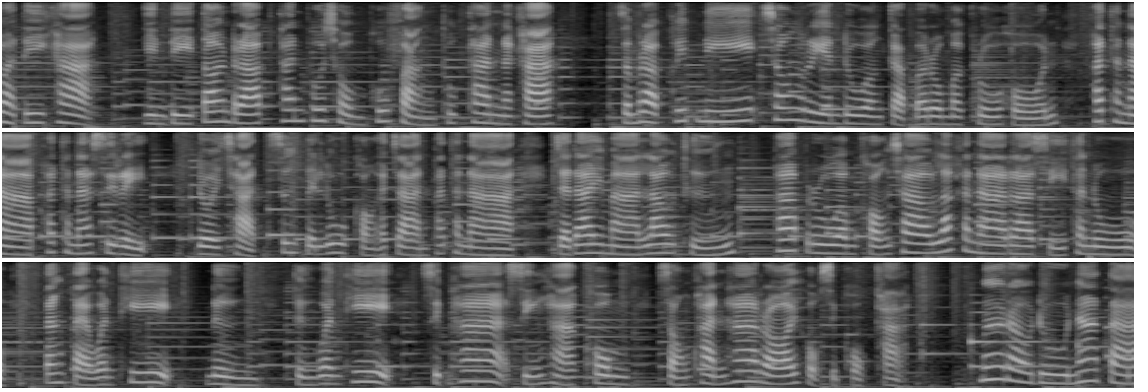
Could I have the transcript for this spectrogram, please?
สวัสดีค่ะ ยินดีต้อนรับท่านผู้ชมผู้ฟังทุกท่านนะคะสำหรับคลิปนี้ช่องเรียนดวงกับบรมครูโหน พัฒนาพัฒนสิริ โดยฉัดซึ่งเป็นลูกของอาจารย์พัฒนา จะได้มาเล่าถึง ภาพรวมของชาวลัคนาราศีธนู ตั้งแต่วันที่ 1 ถึงวันที่ 15 สิงหาคม 2566 ค่ะ เมื่อเราดูหน้าตา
